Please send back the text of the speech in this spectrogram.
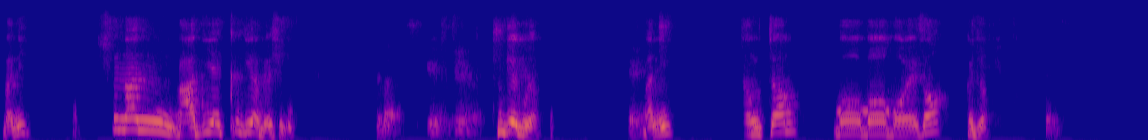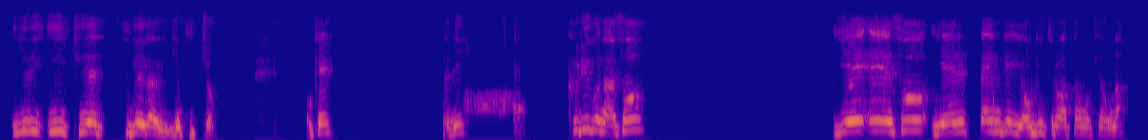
많이? 순환 마디의 크기가 몇이고? 두 개. 두 개고요. 네. 많이? 0점 뭐 뭐 뭐에서 그죠? 이, 이 뒤에 두 개가 이게 붙죠. 오케이? 되니? 그리고 나서 얘에서 얘를 뺀 게 여기 들어왔던 거 기억나?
